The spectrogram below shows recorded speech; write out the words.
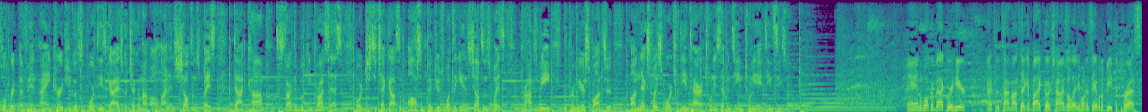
corporate event. I encourage you to go support these guys. Go check them out online at sheltonsplace.com to start the booking process or just to check out some awesome pictures. Once again, Shelton's Place, proud to be the premier sponsor on Next Play Sports for the entire 2017-2018 season. And welcome back. We're here after the timeout taken by Coach Hines. The Lady Hornets able to beat the press.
